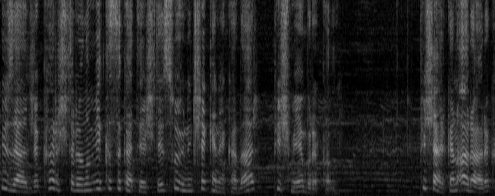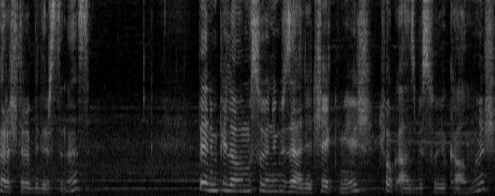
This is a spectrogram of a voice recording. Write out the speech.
Güzelce karıştıralım ve kısık ateşte suyunu çekene kadar pişmeye bırakalım. Pişerken ara ara karıştırabilirsiniz. Benim pilavım suyunu güzelce çekmiş. Çok az bir suyu kalmış.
